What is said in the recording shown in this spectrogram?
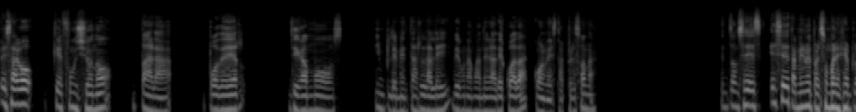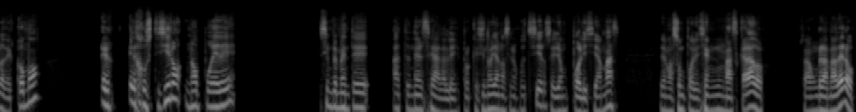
es algo que funcionó para poder, digamos, implementar la ley de una manera adecuada con esta persona. Entonces, ese también me parece un buen ejemplo de cómo el, justiciero no puede simplemente atenerse a la ley, porque si no ya no sería un justiciero, sería un policía más. además un policía enmascarado, o sea, un granadero.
